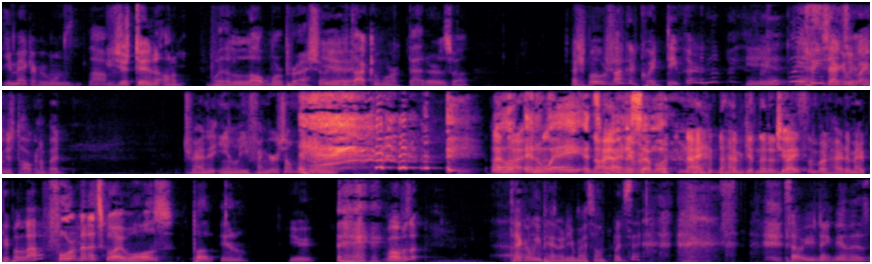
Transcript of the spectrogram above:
you make everyone laugh. You're just doing it on a, with a lot more pressure, on you, Yeah. but that can work better as well. I suppose. That got quite deep there, didn't it? Yeah. I mean, Three seconds ago, I was talking about trying to anally finger someone. and- Well, and now- in a way, it's now I'm kinda giving- similar. Now, now I'm giving it advice about how to make people laugh. Four minutes ago, I was, but you know, you. What was it? Take a wee pen out of your mouth, son. What'd you say? Is that what your nickname is?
